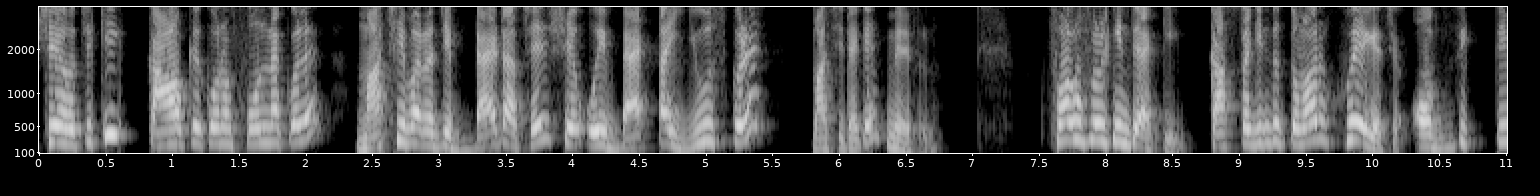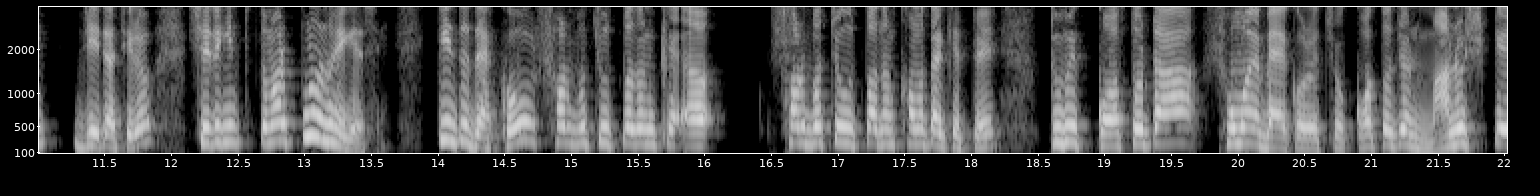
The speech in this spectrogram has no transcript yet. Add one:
সে হচ্ছে কি কাউকে কোনো ফোন না করলে মাছি মারার যে ব্যাট আছে সে ওই ব্যাটটা ইউজ করে মাছিটাকে মেরে ফেলো ফলাফল কিন্তু একই। কাজটা কিন্তু তোমার হয়ে গেছে। অবজেক্টিভ যেটা ছিল সেটা কিন্তু তোমার পূরণ হয়ে গেছে। কিন্তু দেখো সর্বোচ্চ উৎপাদন সর্বোচ্চ উৎপাদন ক্ষমতার ক্ষেত্রে তুমি কতটা সময় ব্যয় করেছ, কতজন মানুষকে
